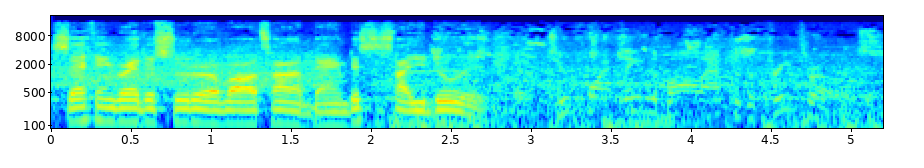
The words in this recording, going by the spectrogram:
Second greatest shooter of all time, Dame. This is how you do it. Two-point lead the ball after the free throws.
